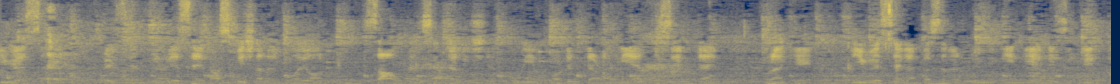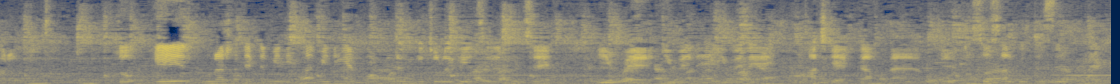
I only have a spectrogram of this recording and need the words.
US president USA special on south and central Asia খুবই ইম্পর্টেন্ট কারণ উনি অ্যাট দ্য সেম টাইম ওনাকে ইউএস এর অ্যাম্বাসাডার টু ইন্ডিয়া করা হয়েছে। তো এর ওনার সাথে একটা মিটিং হয় মিটিং এর পর পরে উনি চলে গিয়েছিলেন হচ্ছে ইউএনএ ইউএনএ আজকে একটা সোশ্যাল বিজনেসের একটা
